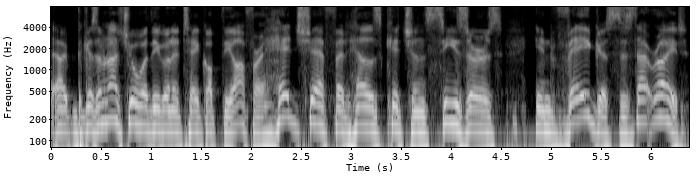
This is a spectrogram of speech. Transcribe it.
uh, because I'm not sure whether you're going to take up the offer, head chef at Hell's Kitchen Caesars in Vegas. Is that right?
